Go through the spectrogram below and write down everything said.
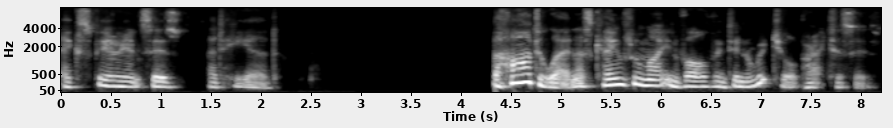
experiences adhered. The heart awareness came through my involvement in ritual practices.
